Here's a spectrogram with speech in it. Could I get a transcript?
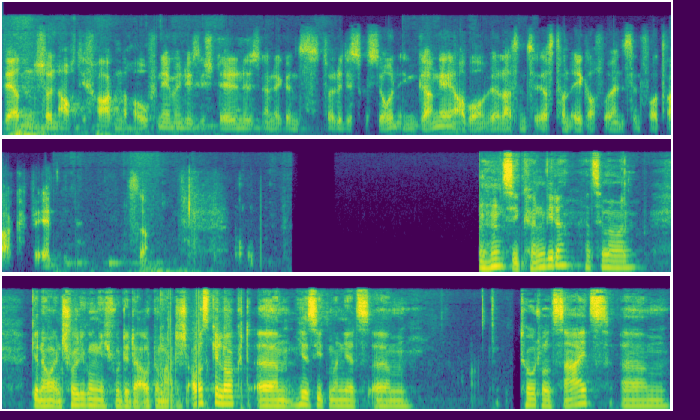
werden schon auch die Fragen noch aufnehmen, die Sie stellen. Das ist eine ganz tolle Diskussion in Gange, aber wir lassen zuerst Herrn Eger vor uns den Vortrag beenden. So. Mhm, Sie können wieder, Herr Zimmermann. Genau, Entschuldigung, ich wurde da automatisch ausgeloggt. Ähm, hier sieht man jetzt ähm, Total Sites. Ähm,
